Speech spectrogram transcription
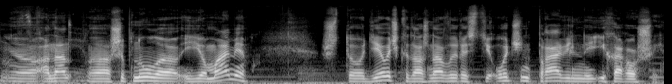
э, она э, шепнула ее маме, что девочка должна вырасти очень правильной и хорошей.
